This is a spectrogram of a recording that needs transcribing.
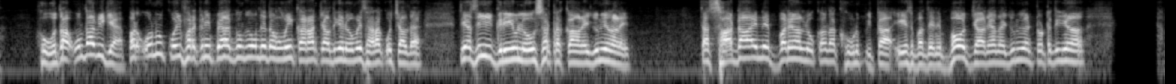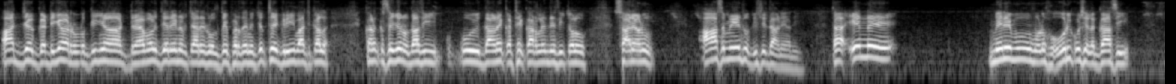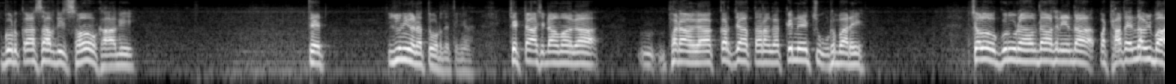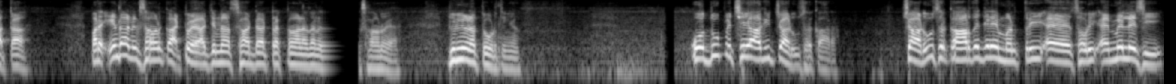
ਹੋ ਤਾਂ ਉਹਦਾ ਵੀ ਗਿਆ, ਪਰ ਉਹਨੂੰ ਕੋਈ ਫ਼ਰਕ ਨਹੀਂ ਪਿਆ ਕਿਉਂਕਿ ਉਹਦੇ ਤਾਂ ਉਵੇਂ ਹੀ ਕਾਰਾਂ ਚੱਲਦੀਆਂ ਨੇ, ਉਵੇਂ ਸਾਰਾ ਕੁਝ ਚੱਲਦਾ ਹੈ। ਤੇ ਅਸੀਂ ਗਰੀਬ ਲੋਕ ਸਾ ਟਰੱਕਾਂ ਵਾਲੇ, ਯੂਨੀਅਨ ਵਾਲੇ, ਤਾਂ ਸਾਡਾ ਇਹਨੇ ਬੜਿਆਂ ਲੋਕਾਂ ਦਾ ਖੂਨ ਪੀਤਾ, ਇਸ ਬੰਦੇ ਨੇ ਬਹੁਤ ਜ਼ਿਆਦਿਆਂ ਦਾ ਯੂਨੀਅਨ ਟੁੱਟ ਗਈਆਂ ਅੱਜ ਗੱਡੀਆਂ ਰੁਲ ਗਈਆਂ ਡਰਾਈਵਰ ਜਿਹੜੇ ਨੇ ਵਿਚਾਰੇ ਰੁਲਦੇ ਫਿਰਦੇ ਨੇ, ਜਿੱਥੇ ਗਰੀਬ ਅੱਜ ਕੱਲ ਕਣਕ ਸੀਜ਼ਨ ਹੁੰਦਾ ਸੀ, ਕੋਈ ਦਾਣੇ ਇਕੱਠੇ ਕਰ ਲੈਂਦੇ ਸੀ, ਚਲੋ ਸਾਰਿਆਂ ਨੂੰ ਆਸ ਮੇਦ ਹੁੰਦੀ ਸੀ ਦਾਣਿਆਂ ਦੀ ਤਾਂ ਇਹਨੇ ਮੇਰੇ ਮੂੰਹ ਹੁਣ ਹੋਰ ਹੀ ਕੁਝ ਲੱਗਾ ਸੀ। ਗੁਰਕਾ ਸਾਹਿਬ ਦੀ ਸਹੁੰ ਖਾ ਗਈ ਤੇ ਯੂਨੀਅਨਾਂ ਤੋੜ ਦਿੱਤੀਆਂ। ਚਿੱਟਾ ਛਡਾਵਾਂਗਾ, ਫੜਾਂਗਾ, ਕਰਜ਼ਾ ਤਾਰਾਂਗਾ, ਕਿੰਨੇ ਝੂਠ ਬਾਰੇ ਚਲੋ ਗੁਰੂ ਰਾਮਦਾਸ ਨੇ ਇਹਦਾ ਪੱਠਾ ਤਾਂ ਇਹਦਾ ਵੀ ਬਾਤਾ। ਪਰ ਇਹਦਾ ਨੁਕਸਾਨ ਘੱਟ ਹੋਇਆ ਜਿੰਨਾ ਸਾਡਾ ਟਰੱਕਾਂ ਵਾਲਿਆਂ ਦਾ ਨੁਕਸਾਨ ਹੋਇਆ। ਯੂਨੀਅਨਾਂ ਤੋੜਤੀਆਂ ਉਦੋਂ ਪਿੱਛੇ ਆ ਗਈ ਝਾੜੂ ਸਰਕਾਰ। ਝਾੜੂ ਸਰਕਾਰ ਦੇ ਜਿਹੜੇ ਮੰਤਰੀ ਸੌਰੀ ਐਮਐਲਏ ਸੀ,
